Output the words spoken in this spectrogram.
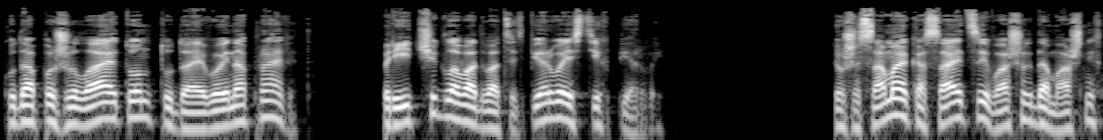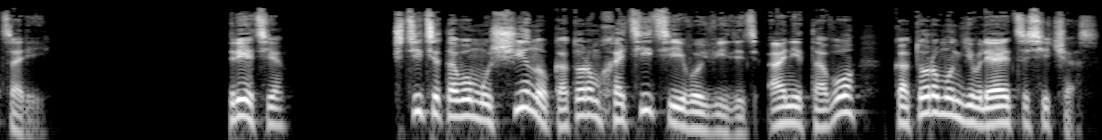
куда пожелает он, туда его и направит. Притча, глава 21, стих 1. То же самое касается и ваших домашних царей. Третье. Чтите того мужчину, которым хотите его видеть, а не того, которым он является сейчас.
